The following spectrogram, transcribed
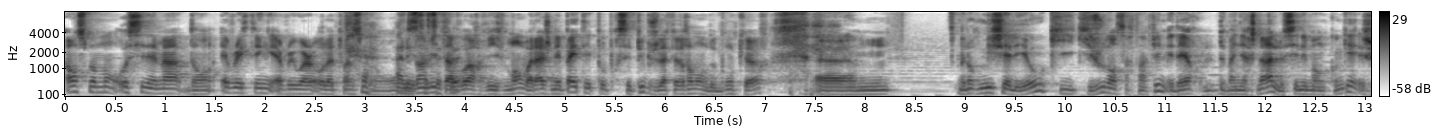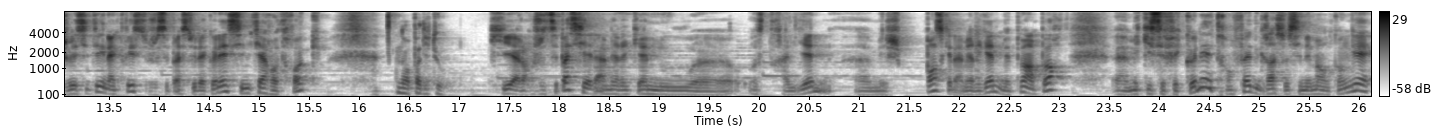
en ce moment au cinéma dans Everything Everywhere All at Once, qu'on vous invite à voir vivement. Voilà, je n'ai pas été pour ces pubs, je la fais vraiment de bon cœur. Mais donc Michel Yeo qui, joue dans certains films, et d'ailleurs de manière générale le cinéma hongkongais, je vais citer une actrice, je ne sais pas si tu la connais, Cynthia Rothrock. Non, pas du tout. qui est, alors je ne sais pas si elle est américaine ou australienne, mais je pense qu'elle est américaine, mais peu importe, mais qui s'est fait connaître en fait grâce au cinéma hongkongais.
